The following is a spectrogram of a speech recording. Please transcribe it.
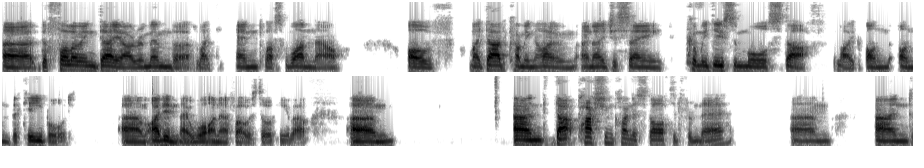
uh, the following day, I remember like N plus one now of my dad coming home and I just saying, can we do some more stuff like on, on the keyboard? Um, I didn't know what on earth I was talking about. Um, and that passion kind of started from there. Um, and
